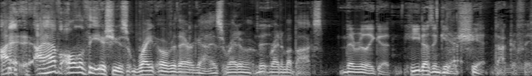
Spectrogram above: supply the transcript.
I, I have all of the issues right over there, guys, right in, right in my box. They're really good. He doesn't give yeah. a shit, Dr. Fate.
